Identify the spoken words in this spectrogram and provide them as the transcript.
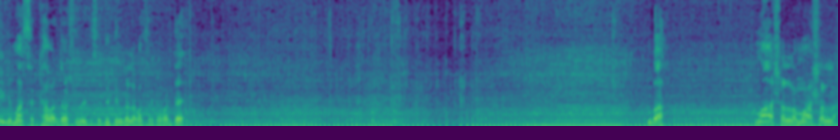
এই যে মাছের খাবার দেওয়া শুরু হয়েছে দুই তিন বেলা মাছের খাবার দেয়। বাহ মাশাল্লাহ মাশাল্লাহ।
